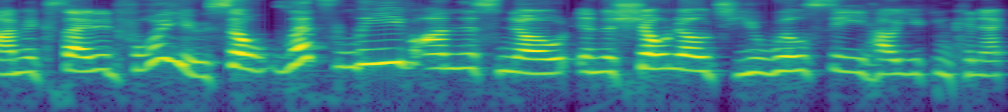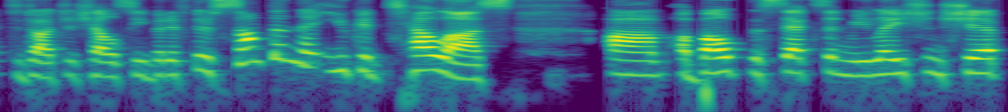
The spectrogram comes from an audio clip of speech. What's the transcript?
I'm excited for you. So let's leave on this note. In the show notes, you will see how you can connect to Dr. Chelsea. But if there's something that you could tell us um, about the sex and relationship,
